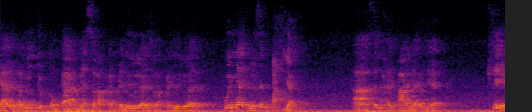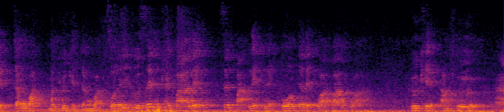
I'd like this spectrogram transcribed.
หญ่ ๆ แล้วมีจุดตรงกลางเนี้ยสลับกันไปเรื่อยๆ สลับไปเรื่อยๆพูดง่ายคือเส้นปะใหญ่อ่าเส้นไข่ปลาใหญ่เนี่ยเขตจังหวัดมันคือเขตจังหวัด ส่วนนี้คือเส้นไข่ปลาเล็ก เส้นปะเล็กเนี่ยตัวจะเล็กกว่าบางกว่า คือเขตอำเภออ่า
